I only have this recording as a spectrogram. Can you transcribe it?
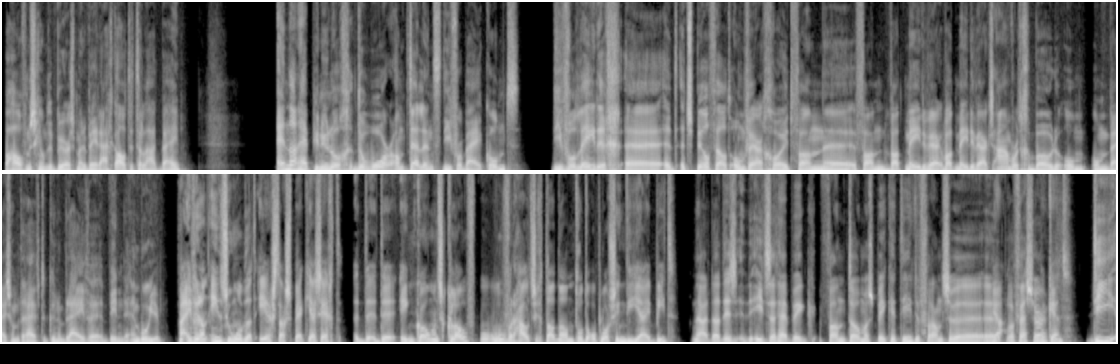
Behalve misschien op de beurs, maar daar ben je er eigenlijk altijd te laat bij. En dan heb je nu nog de war on talent die voorbij komt die volledig uh, het, het, speelveld omvergooit van, uh, van wat, medewerk, wat medewerkers aan wordt geboden om, om bij zo'n bedrijf te kunnen blijven binden en boeien. Maar even dan inzoomen op dat eerste aspect. Jij zegt de, de inkomenskloof. Hoe verhoudt zich dat dan tot de oplossing die jij biedt? Nou, dat is iets dat heb ik van Thomas Piketty, de Franse uh, ja, professor. Bekend. Die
